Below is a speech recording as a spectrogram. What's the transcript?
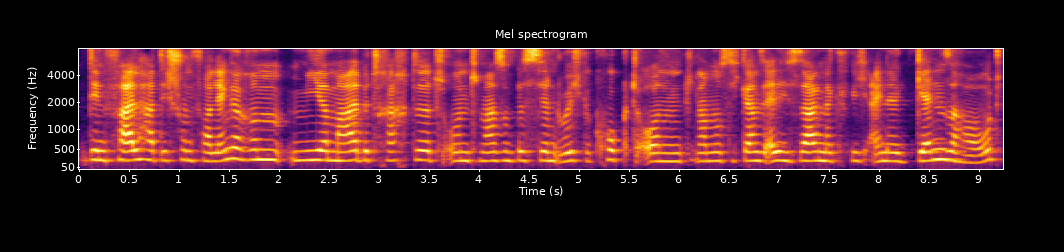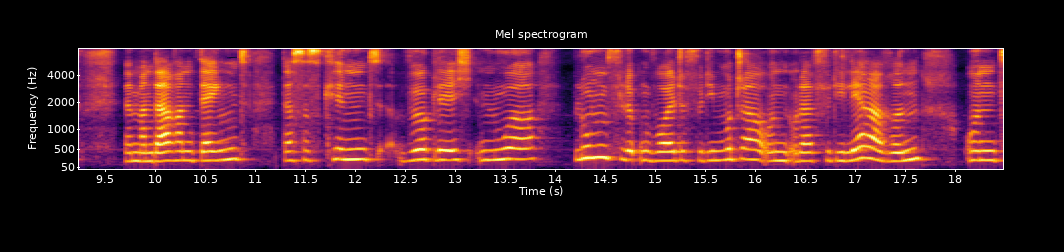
den Fall hatte ich schon vor längerem mir mal betrachtet und mal so ein bisschen durchgeguckt. Und da muss ich ganz ehrlich sagen, da kriege ich eine Gänsehaut, wenn man daran denkt, dass das Kind wirklich nur Blumen pflücken wollte für die Mutter und oder für die Lehrerin und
